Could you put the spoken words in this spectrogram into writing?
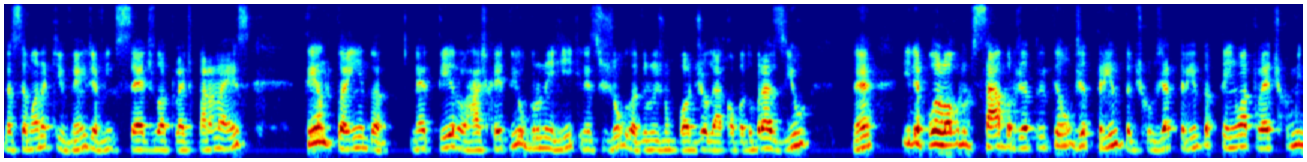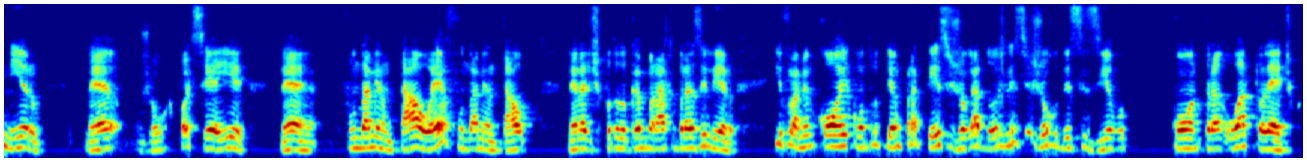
na semana que vem, dia 27, do Atlético Paranaense. Tenta ainda né, ter o Rascaeta e o Bruno Henrique nesse jogo. O Davi Luiz não pode jogar a Copa do Brasil. Né? E depois, logo no sábado, dia 31, dia 30, desculpa, dia 30, tem o Atlético Mineiro né? Um jogo que pode ser aí, né? Fundamental, é fundamental né, na disputa do Campeonato Brasileiro. E o Flamengo corre contra o tempo para ter esses jogadores nesse jogo decisivo contra o Atlético.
